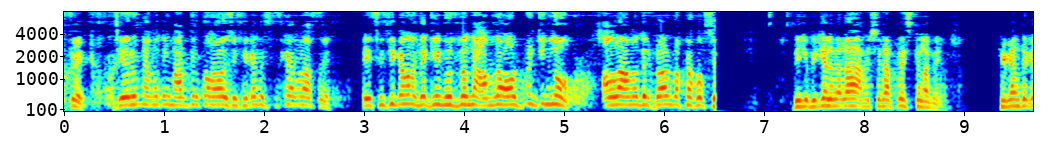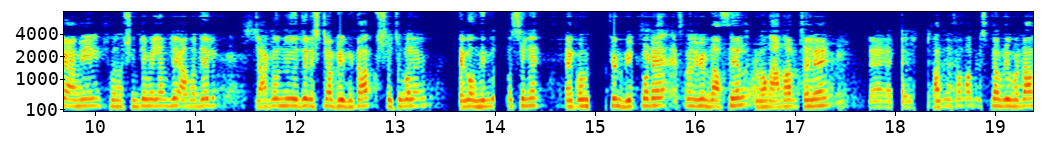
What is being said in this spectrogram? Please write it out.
আছে। যে রুমে আমাদের মারধর করা হয়েছে, সেখানে সিসি ক্যামেরা আছে। এই সিসি ক্যামেরা দেখলেই বুঝবেন যে আমরা অল্পের জন্য আল্লাহ আমাদের প্রাণ রক্ষা করছে। বিকেল বেলা আমি ছিলাম প্রেস ক্লাবে সেখান থেকে আমি শুনতে পেলাম যে আমাদের জাগো নিউজের স্টাফ রিপোর্টার সচিবালয় এবং হিন্দু হোসেনে এবং ভিট করে রাসেল এবং আমার ছেলে স্বাধীন সমাজ স্টাফ রিপোর্টার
